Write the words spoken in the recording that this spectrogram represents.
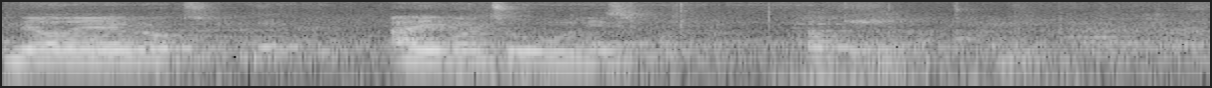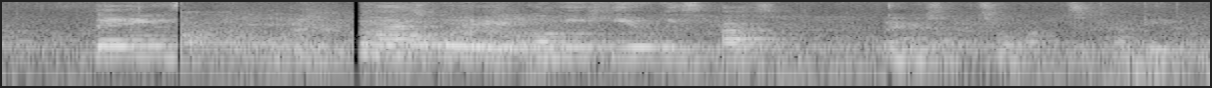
in the other groups Yes. I go to this sport. Okay. Thanks so much for coming here with us. Thank you so, so much. Okay.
